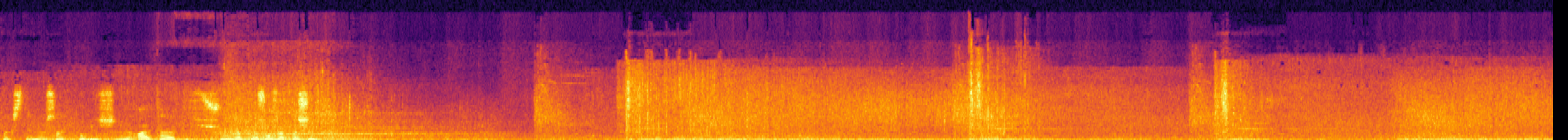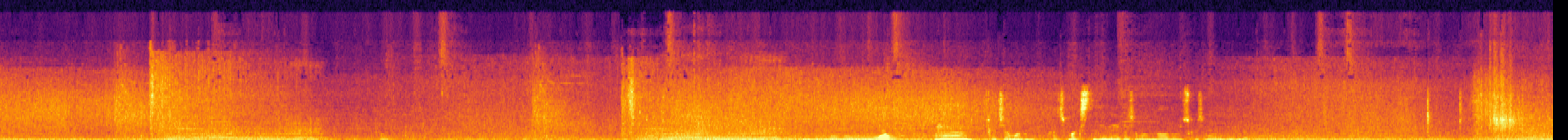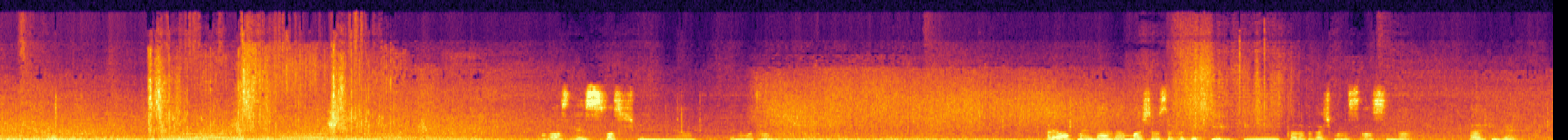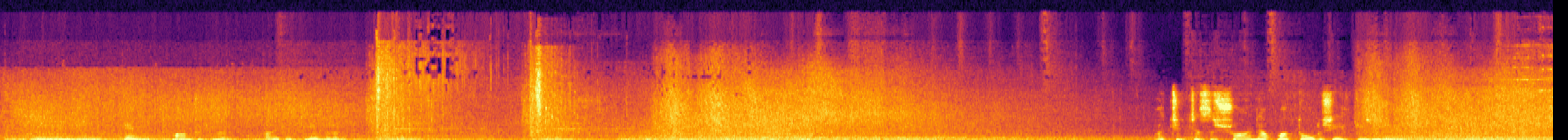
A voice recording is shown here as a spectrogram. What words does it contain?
Uğraşmak istemiyorsak bu bir e, alternatif. Şunu yapıyorsa uzaklaşın. Hop. Kaçamadım. Kaçmak istediğim yere kaçamadım daha doğrusu. Kaçamadım değil de. Esas seçmeliyim ya. Benim hatam. Alev atmaya nereden başlarsa öteki e, tarafa kaçmanız aslında belki de e, en mantıklı hareket diyebilirim. Açıkçası şu an yapmakta olduğu şey ilk kez.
